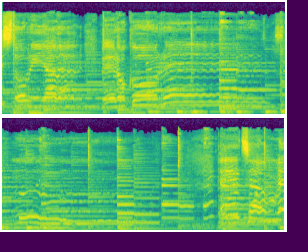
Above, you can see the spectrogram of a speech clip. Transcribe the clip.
visto brillar, pero corre. Mm. Échame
